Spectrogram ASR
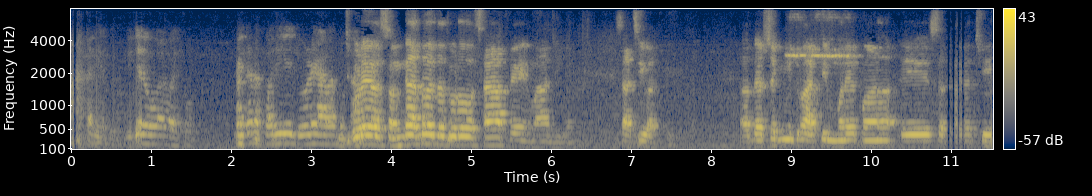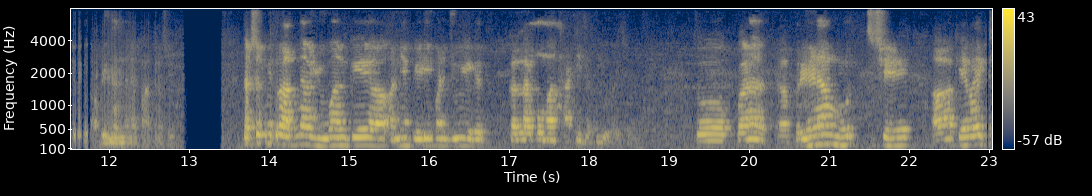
ના કરીએ. બીજે હોય હોય તો નહીંતર ફરી જોડે આવે જોડે સંગાત હોય તો થોડો સાથ રહે એમાં જીવન સાચી વાત. દર્શક મિત્રો આટલી મને પણ એ સત્ય છે અભિનંદન પાત્ર છે. દર્શક મિત્રો, આજના યુવાન કે અન્ય પેઢી પણ જોઈએ કે કલાકોમાં થાકી જતી હોય છે. તો, પણ પ્રેરણા મૂર્ત છે કહેવાય કે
